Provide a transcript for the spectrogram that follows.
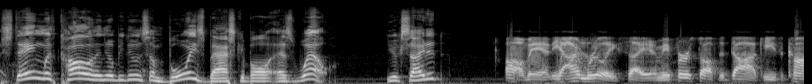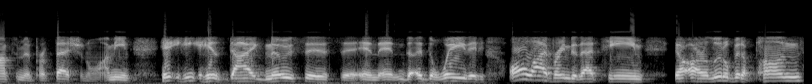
staying with Colin, and you'll be doing some boys basketball as well. You excited? Oh man, yeah, I'm really excited. I mean, first off, the doc, he's a consummate professional. I mean, he, he, his diagnosis and and the, the way that all I bring to that team are a little bit of puns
